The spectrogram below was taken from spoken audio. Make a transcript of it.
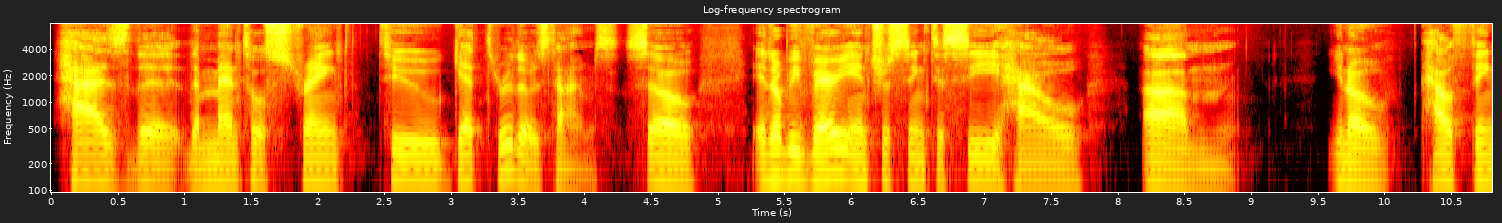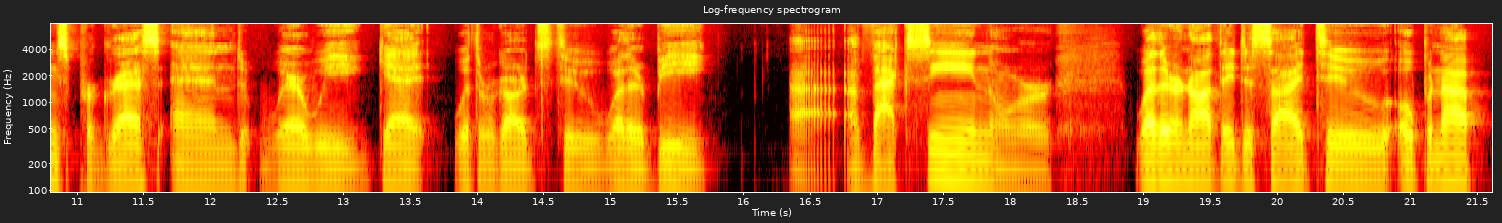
has the the mental strength to get through those times. So it'll be very interesting to see how um, you know how things progress and where we get with regards to whether it be uh, a vaccine or whether or not they decide to open up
